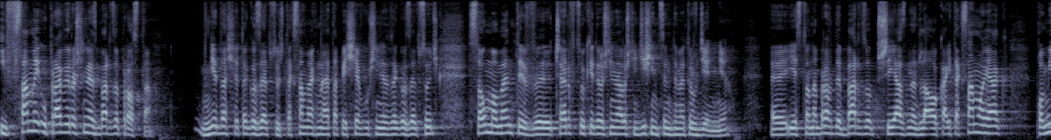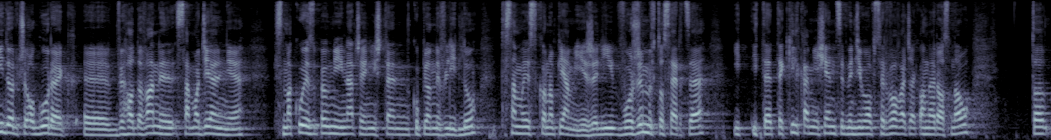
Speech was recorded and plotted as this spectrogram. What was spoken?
I w samej uprawie roślina jest bardzo prosta. Nie da się tego zepsuć. Tak samo jak na etapie siewu się nie da tego zepsuć. Są momenty w czerwcu, kiedy roślina rośnie 10 cm dziennie. E, jest to naprawdę bardzo przyjazne dla oka i tak samo jak pomidor czy ogórek e, wyhodowany samodzielnie smakuje zupełnie inaczej niż ten kupiony w Lidlu, to samo jest z konopiami. Jeżeli włożymy w to serce i, i te, te kilka miesięcy będziemy obserwować, jak one rosną, to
